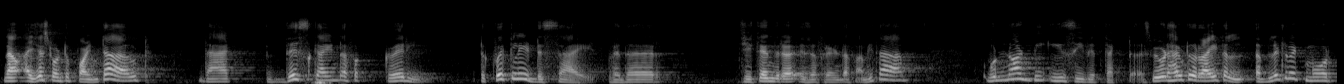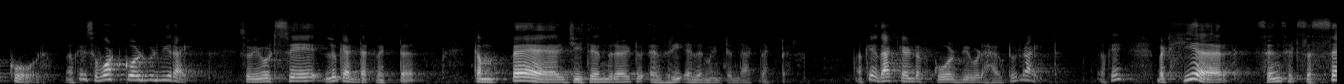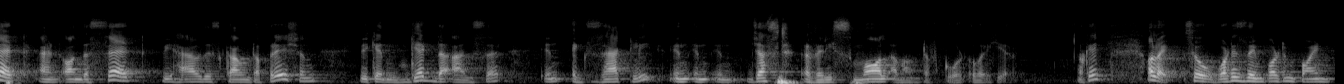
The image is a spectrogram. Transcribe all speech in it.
Now I just want to point out that this kind of a query to quickly decide whether Jitendra is a friend of Amitabh would not be easy with vectors. We would have to write a, a little bit more code. Okay? So what code would we write? So we would say look at that vector, compare Jitendra to every element in that vector. Okay? That kind of code we would have to write. Okay? But here since it is a set and on the set we have this count operation, we can get the answer in exactly in, in, in just a very small amount of code over here. Okay? Alright, so what is the important point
